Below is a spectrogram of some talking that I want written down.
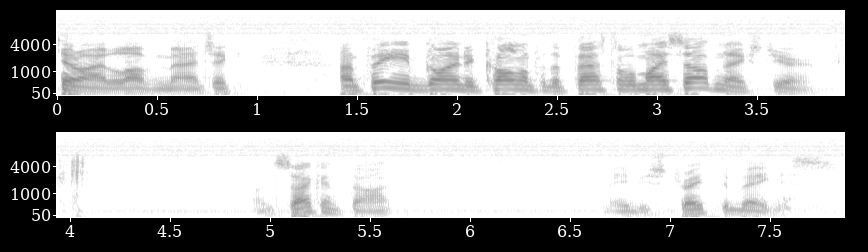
You know, I love magic. I'm thinking of going to Colon for the festival myself next year. On second thought, maybe straight to Vegas.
